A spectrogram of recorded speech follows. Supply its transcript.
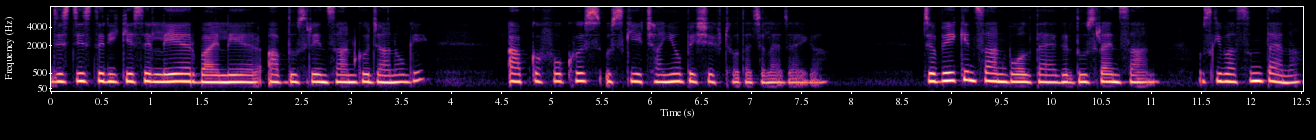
जिस जिस तरीके से लेयर बाय लेयर आप दूसरे इंसान को जानोगे, आपका फोकस उसकी अच्छाइयों पे शिफ्ट होता चला जाएगा। जब एक इंसान बोलता है, अगर दूसरा इंसान उसकी बात सुनता है ना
